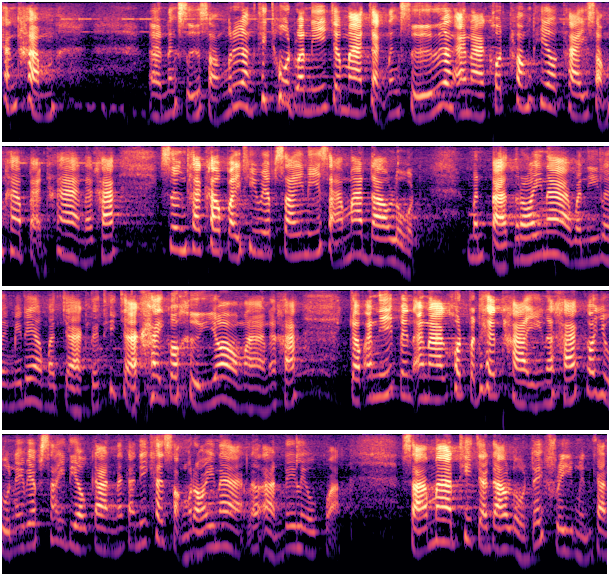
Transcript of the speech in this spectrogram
ฉันทำหนังสือสองเรื่องที่ทูตวันนี้จะมาจากหนังสือเรื่องอนาคตท่องเที่ยวไทย 2585 นะคะ ซึ่งถ้าเข้าไปที่เว็บไซต์นี้สามารถดาวน์โหลด มัน 800 หน้าวันนี้เลยไม่ได้เอามาแจก แต่ที่แจกให้ก็คือย่อมานะคะ กับอันนี้เป็นอนาคตประเทศไทยนะคะ ก็อยู่ในเว็บไซต์เดียวกันนะคะ นี่แค่ 200 หน้า แล้วอ่านได้เร็วกว่า สามารถที่จะดาวน์โหลดได้ฟรีเหมือนกัน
